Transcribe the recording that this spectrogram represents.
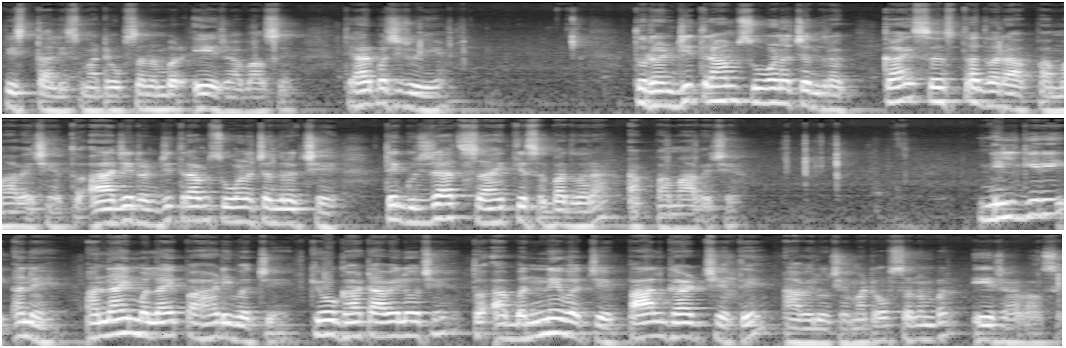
પિસ્તાલીસ માટે ઓપ્શન નંબર એ જવાબ આવશે. ત્યાર પછી જોઈએ. તો રણજીતરામ સુવર્ણચંદ્રક કઈ સંસ્થા દ્વારા આપવામાં આવે છે? તો આ જે રણજીતરામ સુવર્ણચંદ્રક છે, તે ગુજરાત સાહિત્ય સભા દ્વારા આપવામાં આવે છે. નીલગિરી અને અનાઈમલાઈ પહાડી વચ્ચે કયો ઘાટ આવેલો છે? તો આ બંને વચ્ચે પાલ ઘાટ છે તે આવેલો છે. માટે ઓપ્શન નંબર એ જવાબ આવશે.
